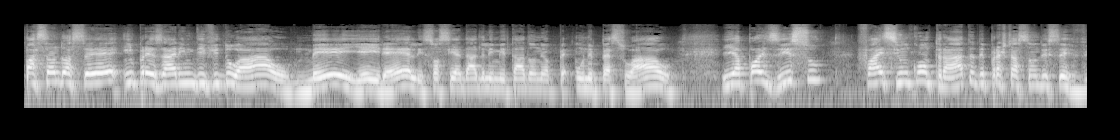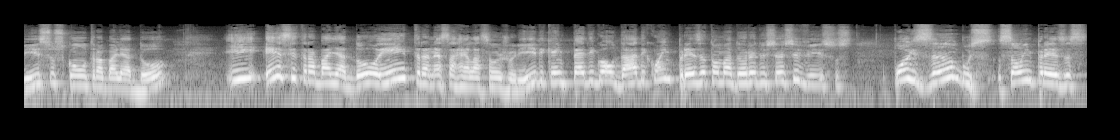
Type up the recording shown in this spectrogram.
passando a ser empresário individual, MEI, EIRELI, Sociedade Limitada Unipessoal, e após isso faz-se um contrato de prestação de serviços com o trabalhador e esse trabalhador entra nessa relação jurídica em pé de igualdade com a empresa tomadora dos seus serviços, pois ambos são empresas.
